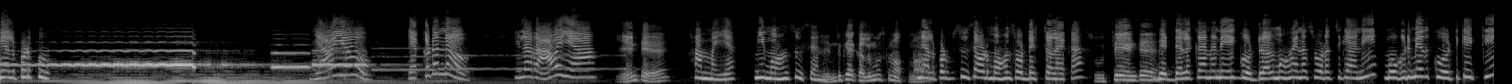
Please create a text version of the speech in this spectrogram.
నిలబడుపు యాయో ఎక్కడున్నావు? ఇలా రావయ్యా. ఏంటే? అమ్మయ్యా నీ మొహం చూశాను. ఎందుకే కళ్ళు మూసుకుని వస్తున్నావు? నిలబడుపు చూసి ఆవిడ మొహం లేక? చూస్తే ఏంటే? బిడ్డల కనని గొడ్రాల మొహం అయినా చూడొచ్చు గాని మొగుడి మీద కోటికెక్కి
